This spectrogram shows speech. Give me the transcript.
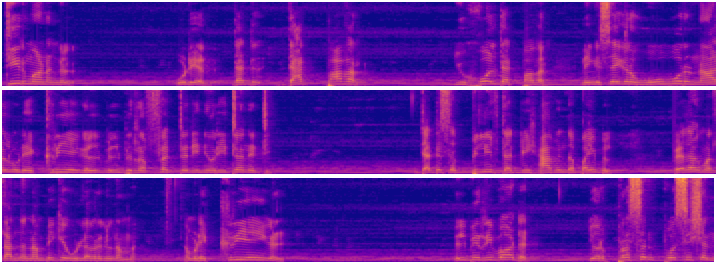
தீர்மானங்கள் உடையது. That that power you hold that power நீங்கள் செய்கிற ஒவ்வொரு நாளுடைய கிரியைகள் will be reflected in your eternity that is a belief that we have in the Bible வேதாகமத்தில் அந்த நம்பிக்கை உள்ளவர்கள் நம்ம. நம்முடைய கிரியைகள் will be rewarded your present position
